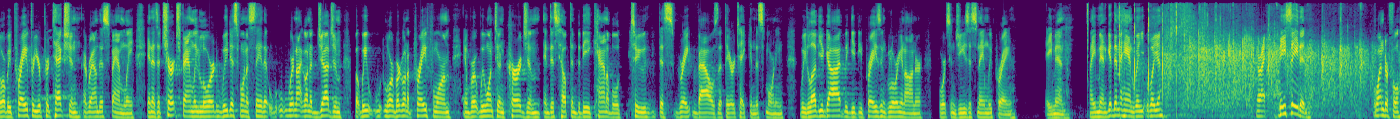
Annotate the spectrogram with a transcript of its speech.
Lord, we pray for your protection around this family. And as a church family, Lord, we just want to say that we're not going to judge them, but we, Lord, we're going to pray for them and we want to encourage them and just help them to be accountable to this great vows that they are taking this morning. We love you, God. We give you praise and glory and honor. For it's in Jesus' name we pray. Amen. Amen. Give them a hand, will you? Will you? All right. Be seated. Wonderful.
